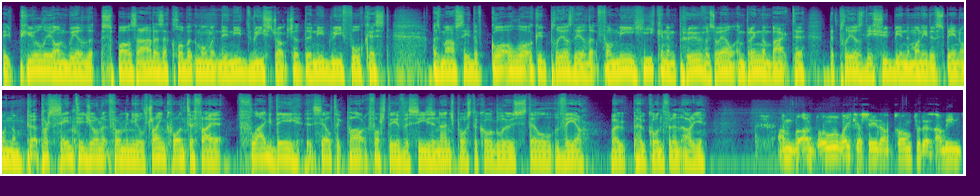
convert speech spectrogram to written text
it's purely on where the Spurs are as a club at the moment. They need restructured, they need refocused. As Marv said, they've got a lot of good players there that for me he can improve as well and bring them back to the players they should be and the money they've spent on them. Put a percentage on it for me, Neil. Try and quantify it. Flag day at Celtic Park, first day of the season. Ange Postecoglou is still there. How, how confident are you? I'm, I'm like I said, I'm confident. I mean,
